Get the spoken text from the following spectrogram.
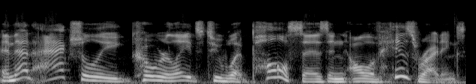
and that actually correlates to what Paul says in all of his writings,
